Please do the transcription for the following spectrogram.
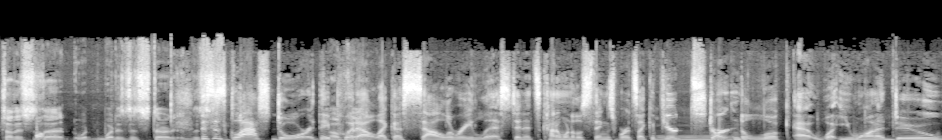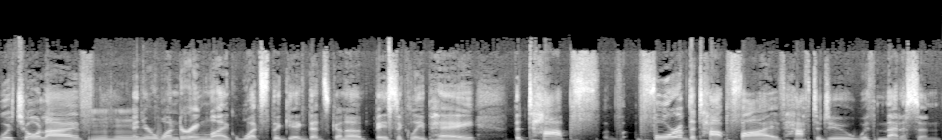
So this is oh. the what? What is it? Start. This, This is Glassdoor. They put out like a salary list, and it's kind of one of those things where it's like if you're starting to look at what you want to do with your life, mm-hmm. and you're wondering like what's the gig that's gonna basically pay. The top f- four of the top five have to do with medicine.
